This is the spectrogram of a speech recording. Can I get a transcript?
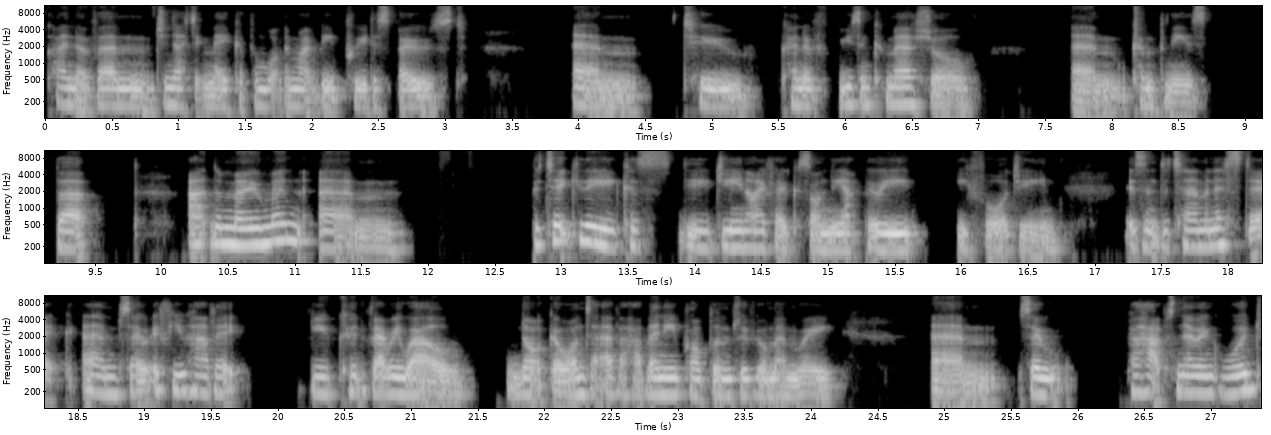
kind of um, genetic makeup and what they might be predisposed um, to kind of using commercial um, companies. But at the moment, um, particularly because the gene I focus on, the ApoE E4 gene, isn't deterministic. Um, so if you have it, you could very well not go on to ever have any problems with your memory. Um, so perhaps knowing would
